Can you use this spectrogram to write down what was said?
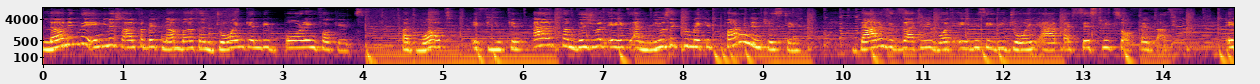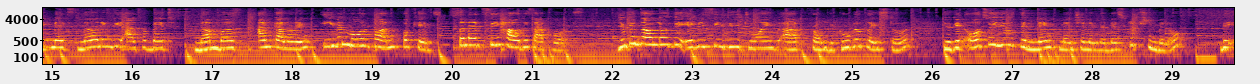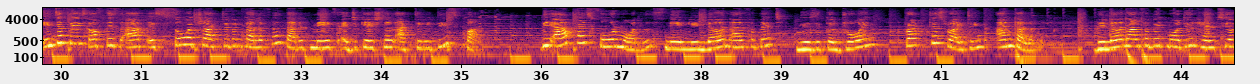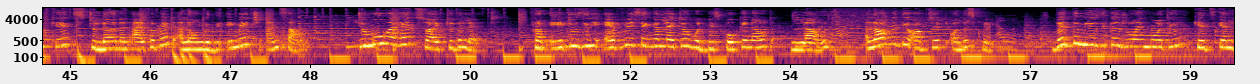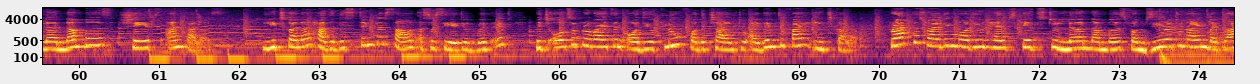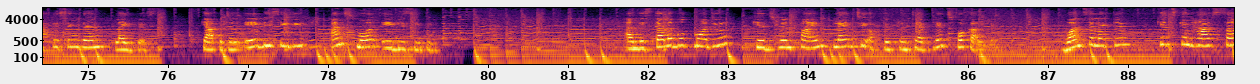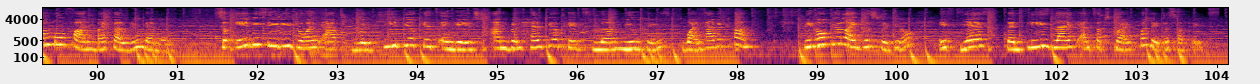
Learning the English alphabet numbers and drawing can be boring for kids. But what if you can add some visual aids and music to make it fun and interesting? That is exactly what ABCD Drawing app by Systweak Software does. It makes learning the alphabet, numbers and coloring even more fun for kids. So let's see how this app works. You can download the ABCD Drawing app from the Google Play Store. You can also use the link mentioned in the description below the interface of this app is so attractive and colorful that it makes educational activities fun. The app has four models namely Learn Alphabet, Musical Drawing, Practice Writing and Color Book. The Learn Alphabet module helps your kids to learn an alphabet along with the image and sound. To move ahead, swipe to the left. From A to Z, every single letter would be spoken out loud along with the object on the screen. With the musical drawing module, kids can learn numbers, shapes and colors. Each color has a distinctive sound associated with it, which also provides an audio clue for the child to identify each color. Practice writing module helps kids to learn numbers from 0 to 9 by practicing them like this. Capital ABCD and small abcd. And this color book module, kids will find plenty of different templates for coloring. Once selected, kids can have some more fun by coloring them in. So ABCD drawing app will keep your kids engaged and will help your kids learn new things while having fun. We hope you like this video. If yes, then please like and subscribe for latest updates.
